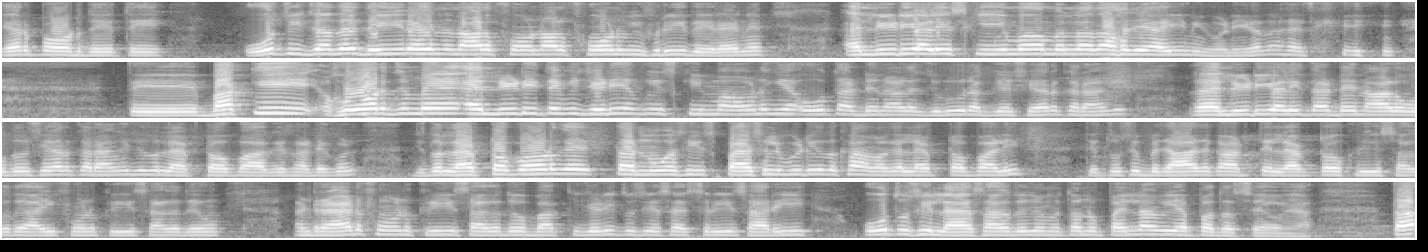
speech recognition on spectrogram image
에ਅਰਪੋਰਟ ਦੇਤੇ। ਉਹ ਚੀਜ਼ਾਂ ਦੇ ਦੇ ਹੀ ਰਹੇ ਨੇ, ਨਾਲ ਫੋਨ ਨਾਲ ਫੋਨ ਵੀ ਫ੍ਰੀ ਦੇ ਰਹੇ ਨੇ। LED ਵਾਲੀ ਸਕੀਮ ਮੈਨੂੰ ਲੱਗਦਾ ਹਜੇ ਆਈ ਨਹੀਂ ਹੋਣੀ ਹੈ ਨਾ ਐਤਕੀ ਤੇ ਬਾਕੀ ਹੋਰ ਜਿਵੇਂ LED ਤੇ ਵੀ ਜਿਹੜੀਆਂ ਕੋਈ ਸਕੀਮਾਂ ਆਉਣਗੀਆਂ, ਉਹ ਤੁਹਾਡੇ ਨਾਲ ਜਰੂਰ ਅੱਗੇ ਸ਼ੇਅਰ ਕਰਾਂਗੇ। LED ਵਾਲੀ ਤੁਹਾਡੇ ਨਾਲ ਉਦੋਂ ਸ਼ੇਅਰ ਕਰਾਂਗੇ ਜਦੋਂ ਲੈਪਟਾਪ ਆ ਗਏ ਸਾਡੇ ਕੋਲ। ਜਦੋਂ ਲੈਪਟਾਪ ਆਉਣਗੇ, ਤੁਹਾਨੂੰ ਅਸੀਂ ਸਪੈਸ਼ਲ ਵੀਡੀਓ ਦਿਖਾਵਾਂਗੇ ਲੈਪਟਾਪ ਵਾਲੀ। ਤੇ ਤੁਸੀਂ ਬਜਾਜ ਕਾਰਡ ਤੇ ਲੈਪਟਾਪ ਖਰੀਦ ਸਕਦੇ ਹੋ ਆਈਫੋਨ ਖਰੀਦ ਸਕਦੇ ਹੋ ਐਂਡਰਾਇਡ ਫੋਨ ਖਰੀਦ ਸਕਦੇ ਹੋ, ਬਾਕੀ ਜਿਹੜੀ ਤੁਸੀਂ ਅਸੈਸਰੀ ਸਾਰੀ ਉਹ ਤੁਸੀਂ ਲੈ ਸਕਦੇ ਹੋ, ਜਿਵੇਂ ਤੁਹਾਨੂੰ ਪਹਿਲਾਂ ਵੀ ਆਪਾਂ ਦੱਸਿਆ ਹੋਇਆ। ਤਾਂ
